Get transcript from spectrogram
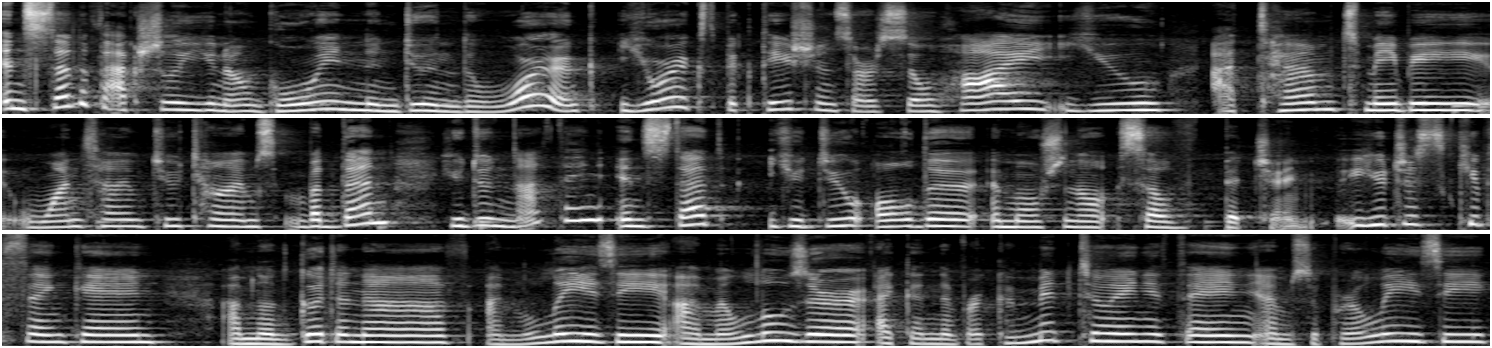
instead of actually, you know, going and doing the work, your expectations are so high, you attempt maybe one time, two times, but then you do nothing. Instead, you do all the emotional self bitching. You just keep thinking, I'm not good enough, I'm lazy, I'm a loser, I can never commit to anything, I'm super lazy,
